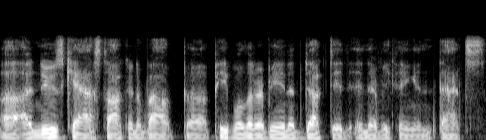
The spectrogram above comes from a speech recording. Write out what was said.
uh, a newscast talking about uh, people that are being abducted and everything, and that's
